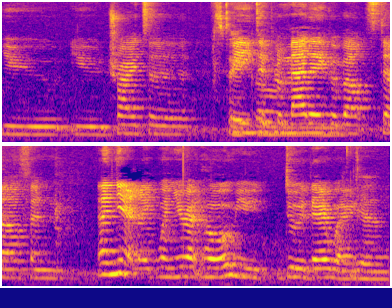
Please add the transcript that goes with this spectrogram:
you you try to Stay be calm. diplomatic about stuff and and yeah like when you're at home you do it their way Yeah.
